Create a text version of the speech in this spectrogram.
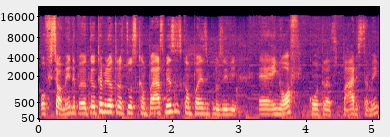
oficialmente. Depois eu, eu terminei outras duas campanhas, as mesmas campanhas, inclusive, é, em off, com outras pares também.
